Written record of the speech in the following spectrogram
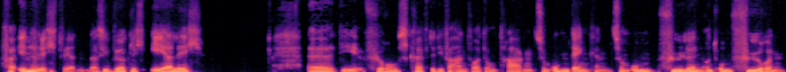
verinnerlicht werden, dass sie wirklich ehrlich äh, die Führungskräfte die Verantwortung tragen zum Umdenken, zum Umfühlen und Umführen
